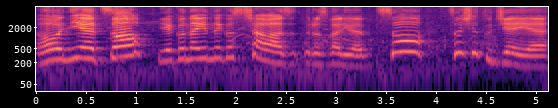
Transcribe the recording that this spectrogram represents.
O nie, co? Jego na jednego strzała rozwaliłem. Co? Co się tu dzieje?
